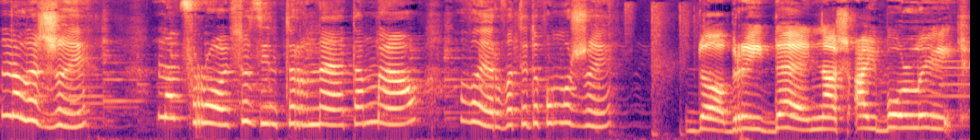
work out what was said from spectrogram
не лежи. Нам Фросю з інтернета мяу вирвати допоможи. Добрий день, наш ай болить.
